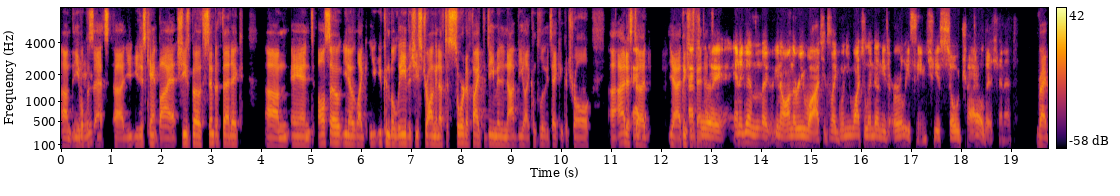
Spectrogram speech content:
um, the evil Mhm. possessed, uh, you, you just can't buy it. She's both sympathetic. Um, and also, you know, like you, you can believe that she's strong enough to sort of fight the demon and not be like completely taking control. Uh, I just, uh, yeah, I think she's fantastic. And again, like you know, on the rewatch, it's like when you watch Linda in these early scenes, she is so childish in it. Right.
